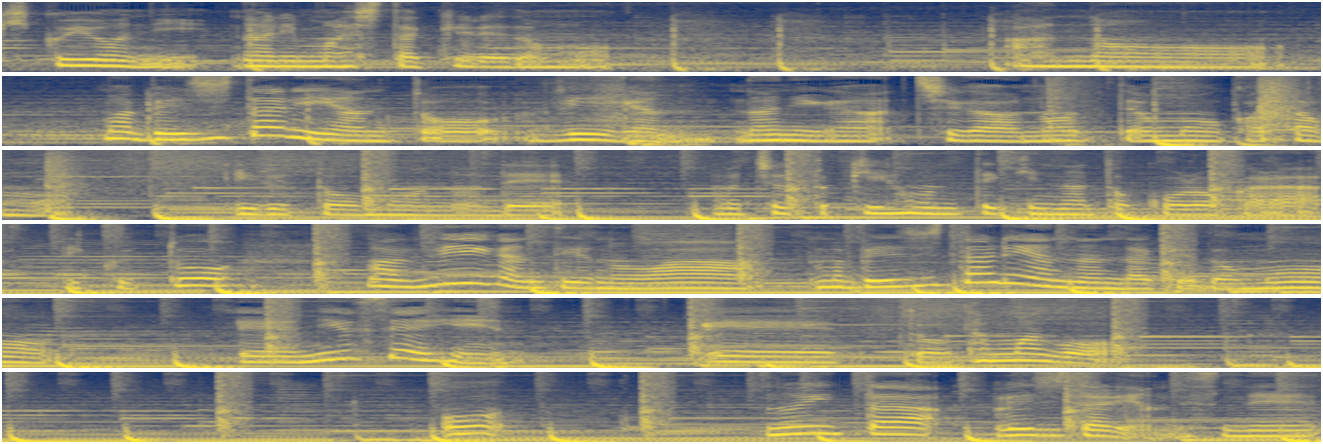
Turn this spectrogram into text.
聞くようになりましたけれどもあのまあベジタリアンとヴィーガン何が違うのって思う方もいると思うので、まあ、ちょっと基本的なところからいくと、まあ、ヴィーガンっていうのは、まあ、ベジタリアンなんだけども、えー、乳製品えー、っと卵を抜いたベジタリアンですね。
